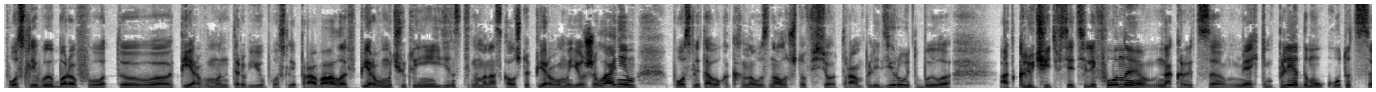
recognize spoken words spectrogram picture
после выборов вот в первом интервью после провала, в первом чуть ли не единственном, она сказала, что первым ее желанием после того, как она узнала, что все, Трамп лидирует, было отключить все телефоны, накрыться мягким пледом, укутаться.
